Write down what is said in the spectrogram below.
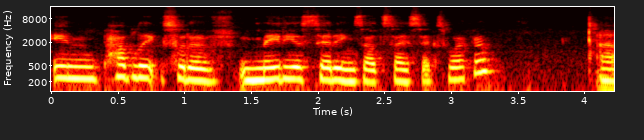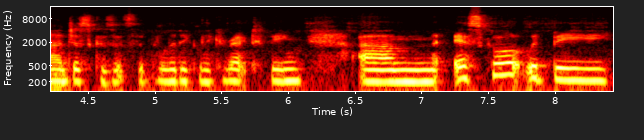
in public sort of media settings, I'd say sex worker, uh, mm-hmm. just because it's the politically correct thing. Um, escort would be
